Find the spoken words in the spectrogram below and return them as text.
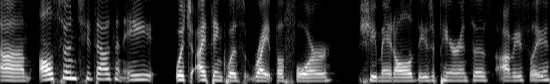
Um, also in 2008, which I think was right before she made all of these appearances, obviously,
